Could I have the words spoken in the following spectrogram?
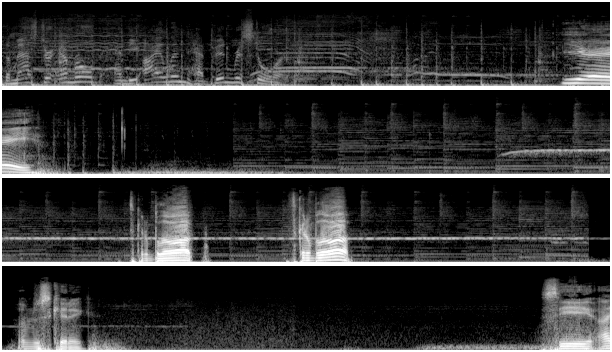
the Master Emerald and the island have been restored. Yay! It's gonna blow up. It's gonna blow up. I'm just kidding. See, I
